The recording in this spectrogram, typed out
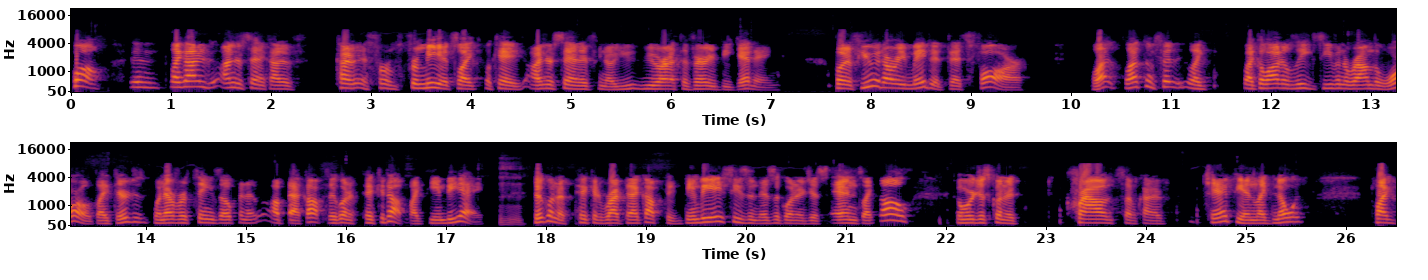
Well, and like I understand, kind of, kind of for for me, it's like okay, I understand if you know you you are at the very beginning, but if you had already made it this far, let let them fit like like a lot of leagues even around the world, like they're just whenever things open up back up, they're going to pick it up like the NBA. Mhm. They're going to pick it right back up. The, the NBA season isn't going to just end like oh, and we're just going to crown some kind of champion. Like no, like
